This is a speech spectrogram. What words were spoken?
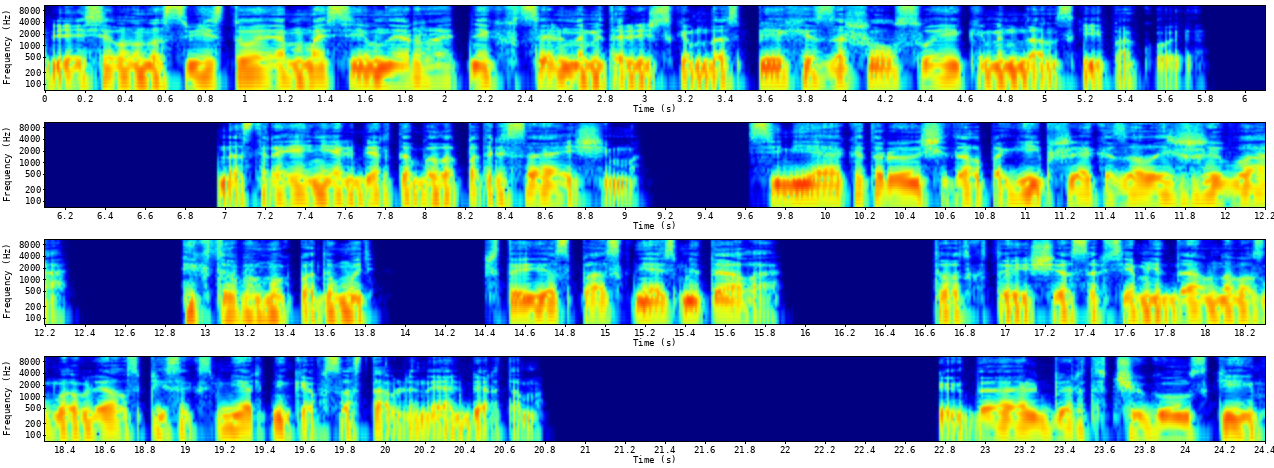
Весело насвистывая, массивный ратник в цельнометаллическом доспехе зашел в свои комендантские покои. Настроение Альберта было потрясающим. Семья, которую он считал погибшей, оказалась жива. И кто бы мог подумать, что ее спас князь Металла? Тот, кто еще совсем недавно возглавлял список смертников, составленный Альбертом. Когда Альберт Чугунский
